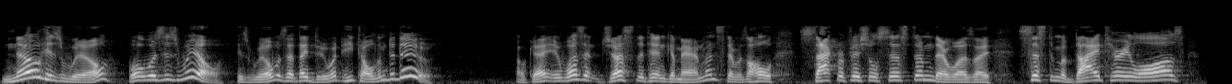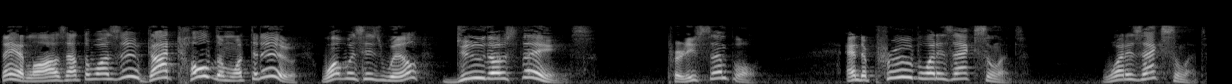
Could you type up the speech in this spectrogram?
Know His will. What was His will? His will was that they do what He told them to do. Okay? It wasn't just the Ten Commandments. There was a whole sacrificial system. There was a system of dietary laws. They had laws out the wazoo. God told them what to do. What was His will? Do those things. Pretty simple. And to prove what is excellent. What is excellent?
